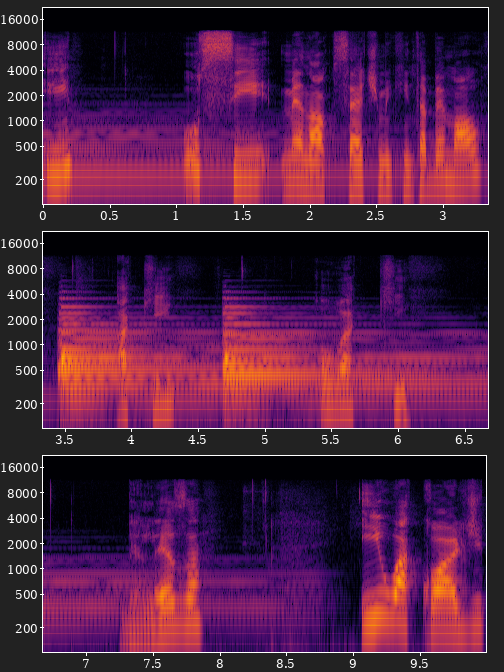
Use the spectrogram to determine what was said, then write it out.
e o Si menor com sétima e quinta bemol, aqui ou aqui. Beleza? E o acorde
